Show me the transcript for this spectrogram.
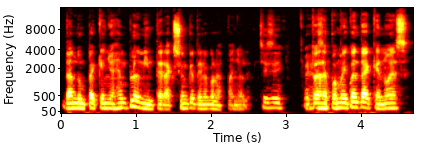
dando un pequeño ejemplo de mi interacción que tengo con los españoles. Sí, sí. Entonces después me di cuenta de que no es...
